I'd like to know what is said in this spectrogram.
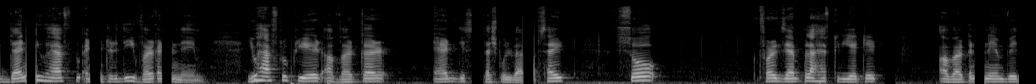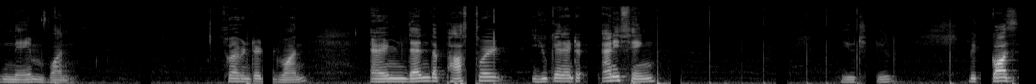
then you have to enter the worker name. You have to create a worker at the slushpool website. So for example I have created a worker name with name 1 so I've entered 1 and then the password you can enter anything. YouTube. Because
